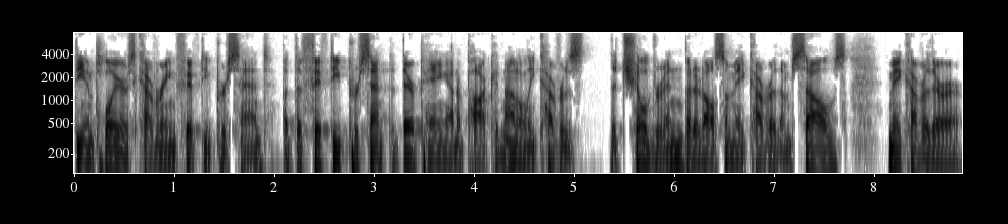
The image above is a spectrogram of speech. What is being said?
The employer is covering 50%, but the 50% that they're paying out of pocket not only covers the children, but it also may cover themselves. It may cover their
